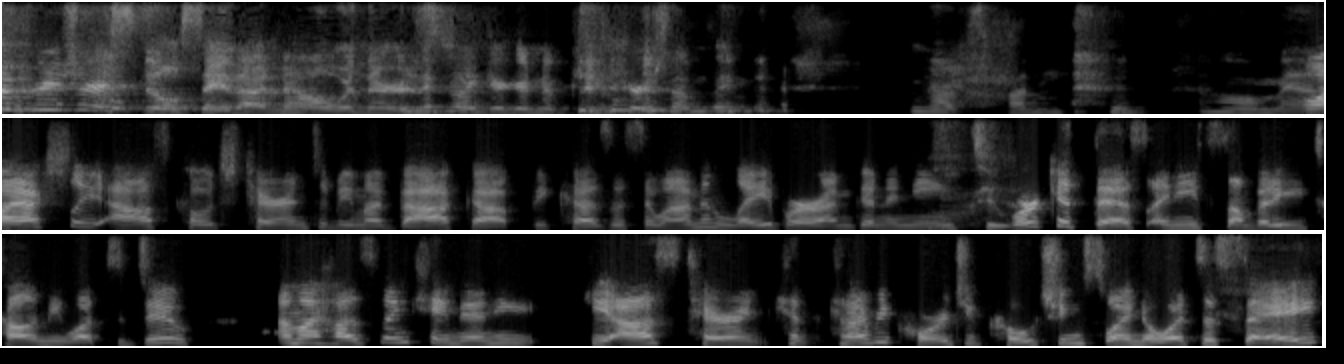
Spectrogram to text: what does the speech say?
I'm pretty sure I still say that now when it's there's like you're gonna puke or something. That's funny. Oh man. well i actually asked coach taryn to be my backup because i said when i'm in labor i'm going to need to work at this i need somebody telling me what to do and my husband came in he he asked taryn can, can i record you coaching so i know what to say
